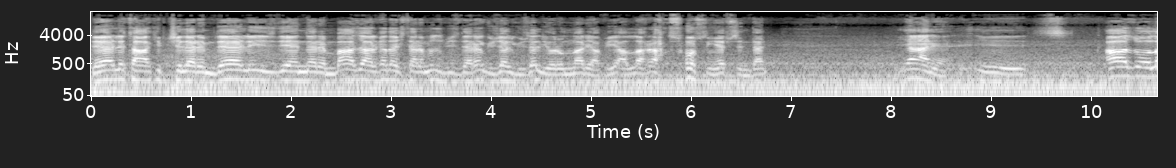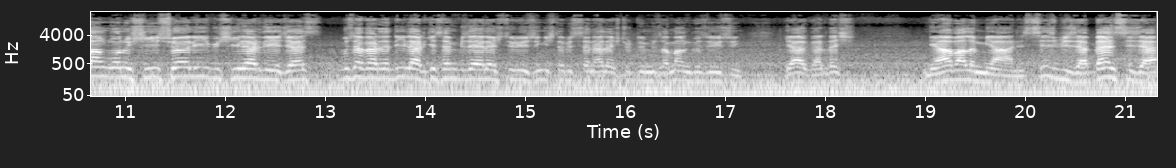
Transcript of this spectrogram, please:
değerli takipçilerim, değerli izleyenlerim, bazı arkadaşlarımız bizlere güzel güzel yorumlar yapıyor. Allah razı olsun hepsinden. Yani e, ağzı olan konuşuyor, söyleyi bir şeyler diyeceğiz. Bu sefer de değiller ki sen bizi eleştiriyorsun, işte biz seni eleştirdiğimiz zaman kızıyorsun. Ya kardeş ne yapalım yani? Siz bize, ben size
